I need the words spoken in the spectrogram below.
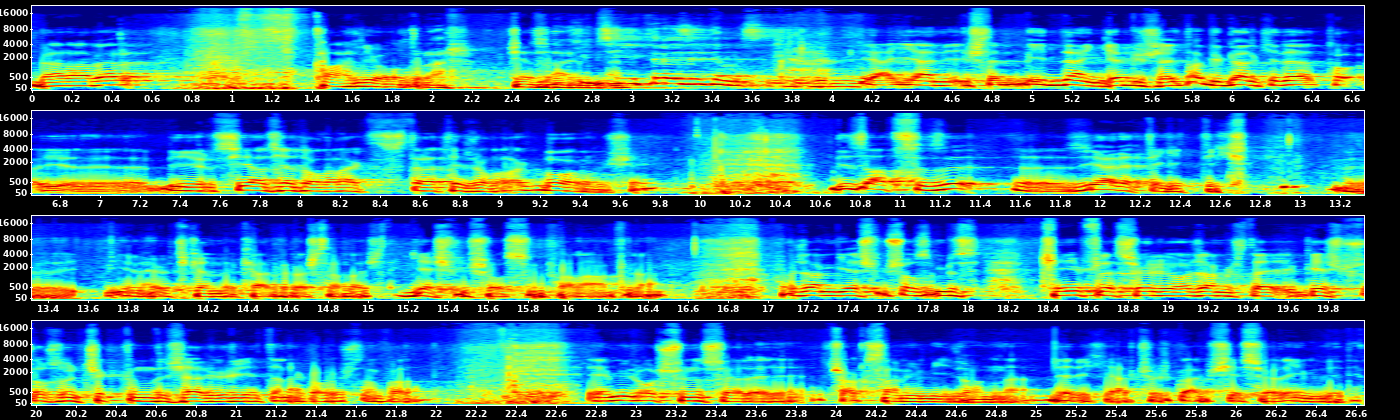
Beraber tahliye oldular cezaevinden. Kimse itiraz edemesin. Ya yani işte bir denge bir şey. Tabii belki de e, bir siyaset olarak, strateji olarak doğru bir şey. Biz Atsız'ı e, ziyarette gittik. E, yine Ötken'deki arkadaşlarla işte geçmiş olsun falan filan. Hocam geçmiş olsun biz keyifle söylüyor hocam işte geçmiş olsun çıktın dışarı hürriyetine kavuştun falan. Emin o şunu söyledi. Çok samimiydi onunla. Dedi ki ya çocuklar bir şey söyleyeyim mi?" dedi.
